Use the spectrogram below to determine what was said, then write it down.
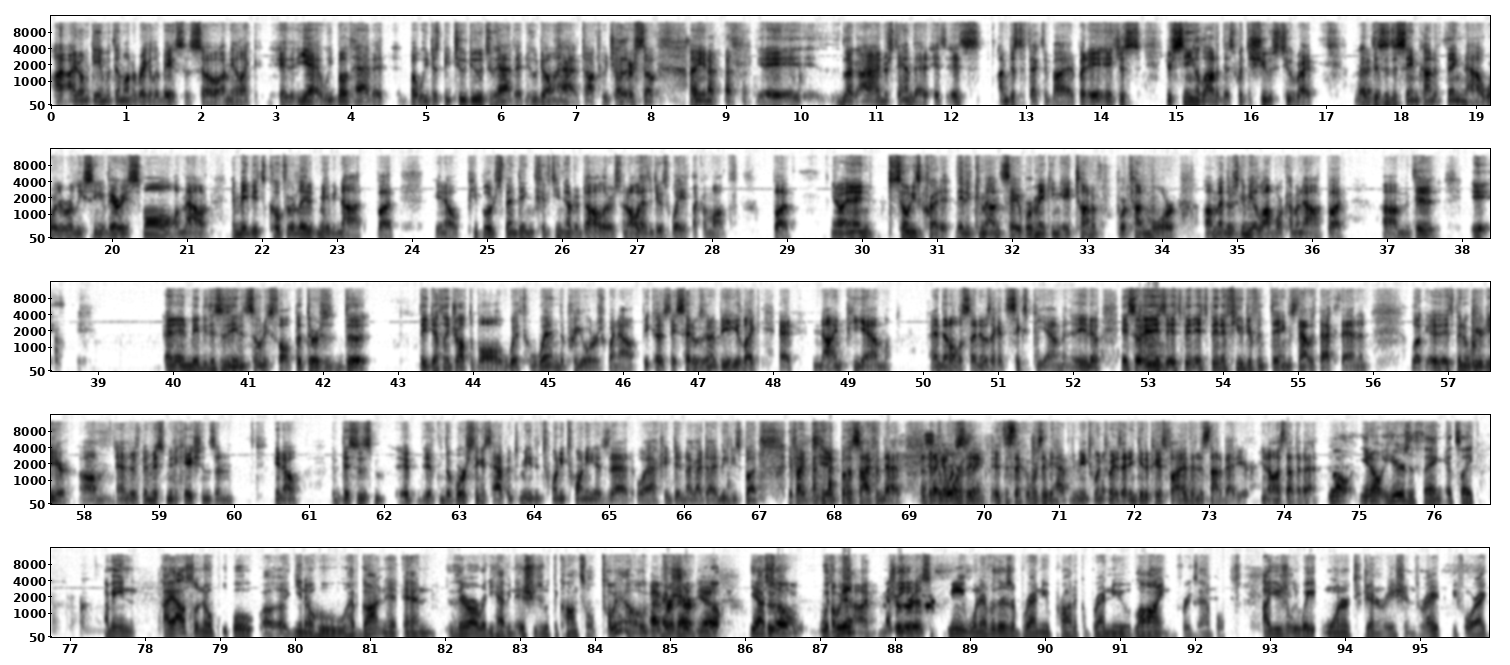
I, I don't game with them on a regular basis. So, I mean, like, it, yeah, we both have it, but we just be two dudes who have it who don't have talk to each other. So, I mean, it, it, like I understand that it's it's I'm just affected by it, but it, it's just you're seeing a lot of this with the shoes too, right? Right. This is the same kind of thing now where they're releasing a very small amount, and maybe it's COVID related, maybe not, but you know, people are spending fifteen hundred dollars when all they have to do is wait like a month. But you know, and, and to Sony's credit, they did come out and say we're making a ton of we're a ton more, um, and there's going to be a lot more coming out. But um, the it, and and maybe this isn't even Sony's fault, but there's the they definitely dropped the ball with when the pre-orders went out because they said it was going to be like at 9 p.m. and then all of a sudden it was like at 6 p.m. and you know it, so it's it's been it's been a few different things that was back then and look it, it's been a weird year um, and there's been miscommunications and you know this is if, if the worst thing that's happened to me in 2020 is that well actually didn't I got diabetes but if I did but aside from that The if the worst worst thing. if the second worst thing that happened to me in 2020 is I didn't get a PS5 then it's not a bad year you know it's not that bad Well, you know, here's the thing. It's like, I mean, I also know people, uh, you know, who have gotten it and they're already having issues with the console. oh yeah oh, I've for heard sure. that. Yeah. Well, Yeah. Dude, So with oh me, yeah I'm sure there is me, whenever there's a brand new product, a brand new line, for example, I usually wait one or two generations, right, before I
